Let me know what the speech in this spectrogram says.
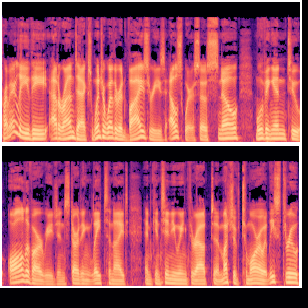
primarily the Adirondacks, winter weather advisories elsewhere. So snow moving into all of our regions starting late tonight and continuing throughout uh, much of tomorrow, at least through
